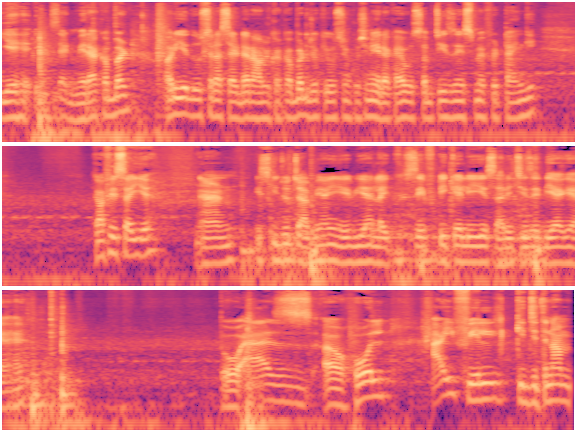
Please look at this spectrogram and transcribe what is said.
ये है एक साइड मेरा कबर्ड और ये दूसरा साइड है राहुल का कबर्ड जो कि उसने कुछ नहीं रखा है, वो सब चीज़ें इसमें फिट आएँगी। काफ़ी सही है एंड इसकी जो चाबियाँ ये भी है लाइक सेफ्टी के लिए ये सारी चीज़ें दिया गया है। तो as a whole I feel कि जितना हम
